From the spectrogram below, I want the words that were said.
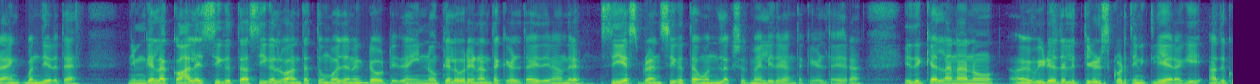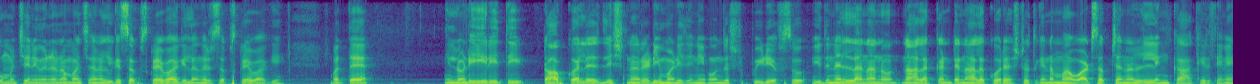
ರ್ಯಾಂಕ್ ಬಂದಿರುತ್ತೆ ನಿಮಗೆಲ್ಲ ಕಾಲೇಜ್ ಸಿಗುತ್ತಾ ಸಿಗಲ್ವಾ ಅಂತ ತುಂಬ ಜನಕ್ಕೆ ಡೌಟ್ ಇದೆ. ಇನ್ನೂ ಕೆಲವರು ಏನಂತ ಕೇಳ್ತಾ ಇದ್ದೀರಾ ಅಂದರೆ ಸಿ ಎಸ್ ಬ್ರ್ಯಾಂಚ್ ಸಿಗುತ್ತಾ ಒಂದು ಲಕ್ಷದ ಮೇಲಿದೆ ಅಂತ ಕೇಳ್ತಾ ಇದ್ದೀರಾ. ಇದಕ್ಕೆಲ್ಲ ನಾನು ವಿಡಿಯೋದಲ್ಲಿ ತಿಳಿಸ್ಕೊಡ್ತೀನಿ ಕ್ಲಿಯರಾಗಿ ಅದಕ್ಕೂ ಮುಂಚೆ ನೀವು ನಮ್ಮ ಚಾನಲ್ಗೆ ಸಬ್ಸ್ಕ್ರೈಬ್ ಆಗಿಲ್ಲ ಅಂದರೆ ಸಬ್ಸ್ಕ್ರೈಬ್ ಆಗಿ. ಮತ್ತು ಇಲ್ಲಿ ನೋಡಿ ಈ ರೀತಿ ಟಾಪ್ ಕಾಲೇಜ್ ಲಿಸ್ಟ್ನ ರೆಡಿ ಮಾಡಿದ್ದೀನಿ, ಒಂದಷ್ಟು ಪಿ ಡಿ ಎಫ್ಸು. ಇದನ್ನೆಲ್ಲ ನಾನು ನಾಲ್ಕು ಗಂಟೆ ನಾಲ್ಕೂವರೆ ಅಷ್ಟೊತ್ತಿಗೆ ನಮ್ಮ ವಾಟ್ಸಪ್ ಚಾನಲ್ ಲಿಂಕ್ ಹಾಕಿರ್ತೀನಿ.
